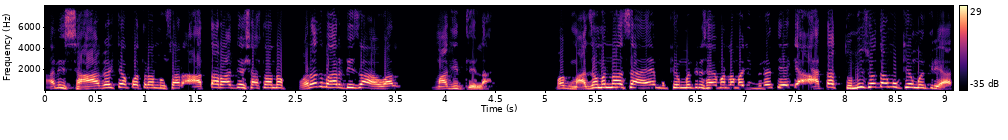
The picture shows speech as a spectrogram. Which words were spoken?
आणि सहा ऑगस्टच्या पत्रानुसार आता राज्य शासनानं परत भारतीचा अहवाल मागितलेला आहे. मग माझं म्हणणं असं आहे मुख्यमंत्री साहेबांना माझी विनंती आहे की आता तुम्ही स्वतः मुख्यमंत्री आहात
